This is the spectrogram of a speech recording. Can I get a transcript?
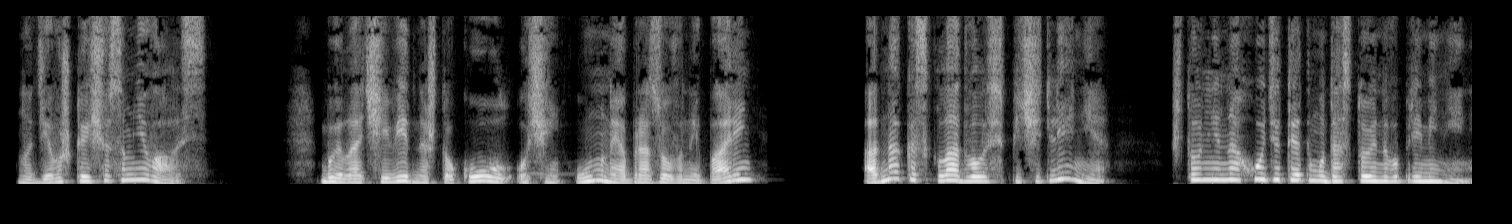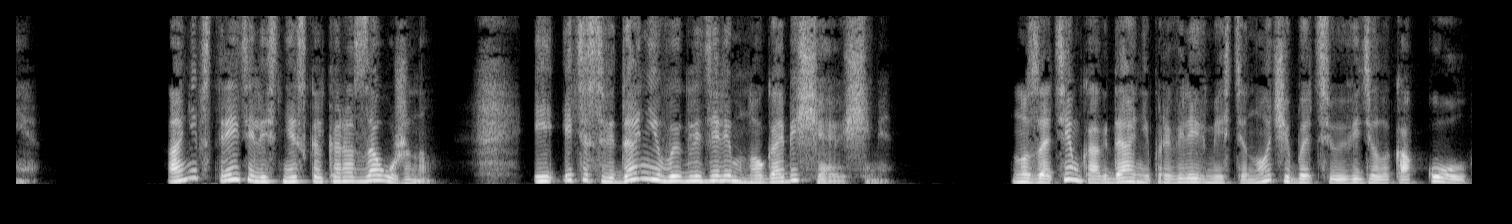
но девушка еще сомневалась. Было очевидно, что Коул очень умный, образованный парень, однако складывалось впечатление, что он не находит этому достойного применения. Они встретились несколько раз за ужином, и эти свидания выглядели многообещающими. Но затем, когда они провели вместе ночь, и Бетси увидела, как Коул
